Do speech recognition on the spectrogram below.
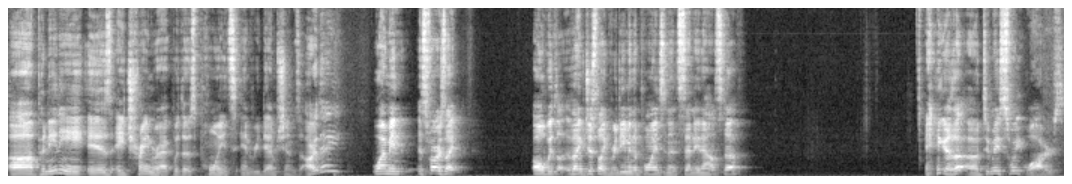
Uh, Panini is a train wreck with those points and redemptions. Are they? Well, I mean, as far as like, oh, with like just like redeeming the points and then sending out stuff. He goes, uh oh, too many Sweetwaters.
